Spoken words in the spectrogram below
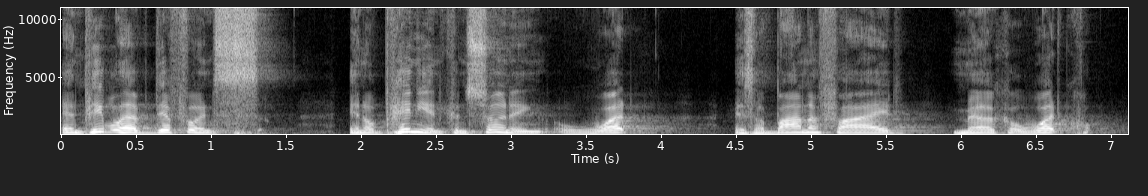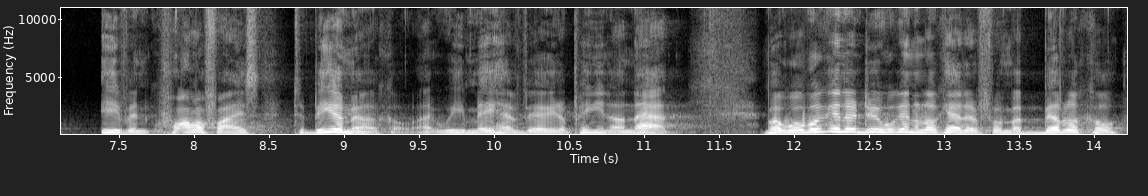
and people have difference in opinion concerning what is a bona fide miracle, what even qualifies to be a miracle. Uh, we may have varied opinion on that. But what we're going to do, we're going to look at it from a biblical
